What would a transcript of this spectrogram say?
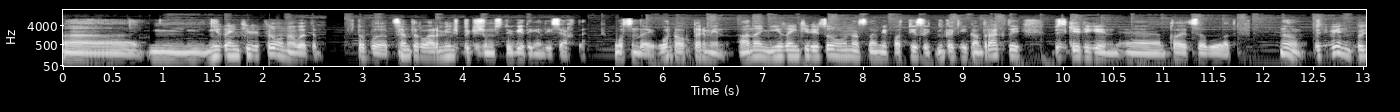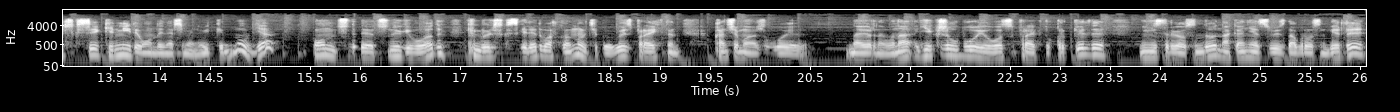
ыыы не заинтересована в этом. Чтобы центрлармен бірге жұмыс істеуге дегендей сияқты. Осындай орталықтармен она не заинтересована с нами подписывать никакие контракты бізге деген ііі қалай айтса болады. Ну бізбен бөліскісі келмейді ондай нәрсемен. Өйткені ну иә оны түсінуге болады кім бөліскісі келеді басқа. Ну типа өз проектін қаншама жыл бойы наверное мына екі жыл бойы осы проектті құрып келді министрге ұсынды наконец өз добросын берді.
